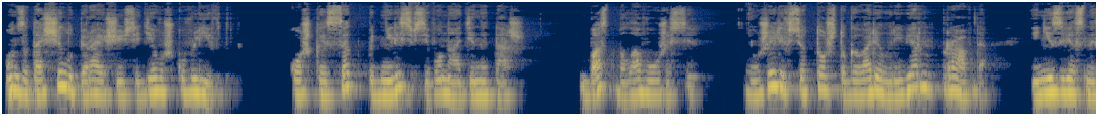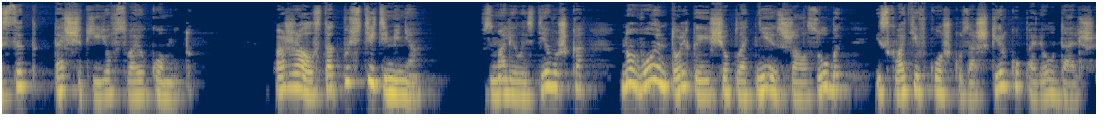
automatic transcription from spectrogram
Он затащил упирающуюся девушку в лифт. Кошка и Сет поднялись всего на один этаж. Баст была в ужасе. Неужели все то, что говорил Риверн, правда, и неизвестный Сет тащит ее в свою комнату? «Пожалуйста, отпустите меня!» Взмолилась девушка, но воин только еще плотнее сжал зубы и, схватив кошку за шкирку, повел дальше.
